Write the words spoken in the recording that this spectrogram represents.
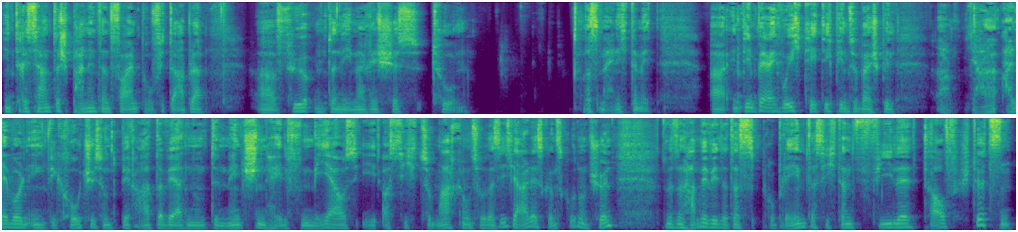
interessanter, spannender und vor allem profitabler äh, für unternehmerisches Tun. Was meine ich damit? Äh, in dem Bereich, wo ich tätig bin zum Beispiel, äh, ja, alle wollen irgendwie Coaches und Berater werden und den Menschen helfen, mehr aus, aus sich zu machen und so. Das ist ja alles ganz gut und schön. Nur dann haben wir wieder das Problem, dass sich dann viele drauf stürzen.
